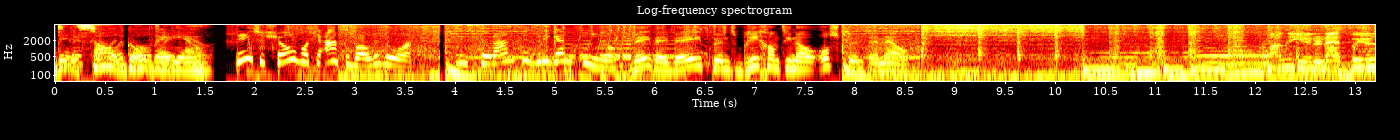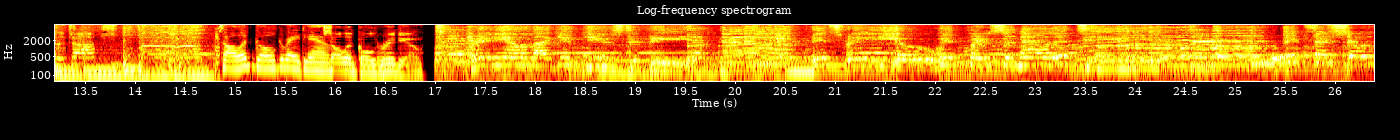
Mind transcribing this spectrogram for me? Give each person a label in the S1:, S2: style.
S1: Dit is Solid Gold Radio.
S2: Deze show wordt je aangeboden door Ristorante Brigantino.
S3: www.brigantinoos.nl
S4: On the internet, we're the tops.
S1: Solid Gold Radio.
S5: Solid Gold Radio.
S4: Radio like it used to be. It's radio with personality.
S6: It's a show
